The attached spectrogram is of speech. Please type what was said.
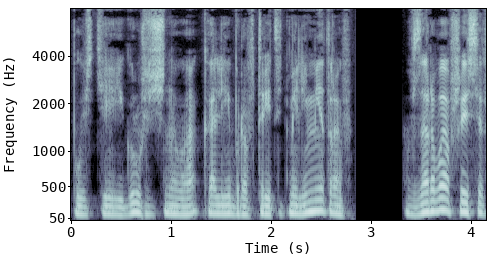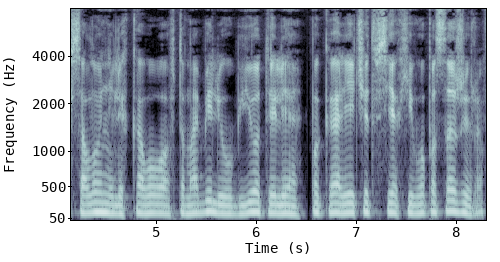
пусть и игрушечного калибра в 30 мм, взорвавшийся в салоне легкового автомобиля убьет или покалечит всех его пассажиров.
